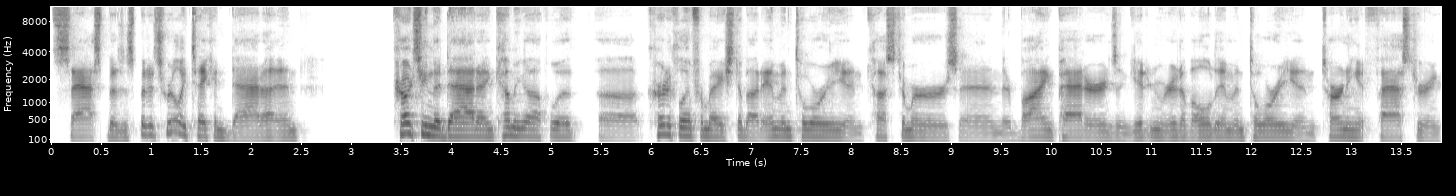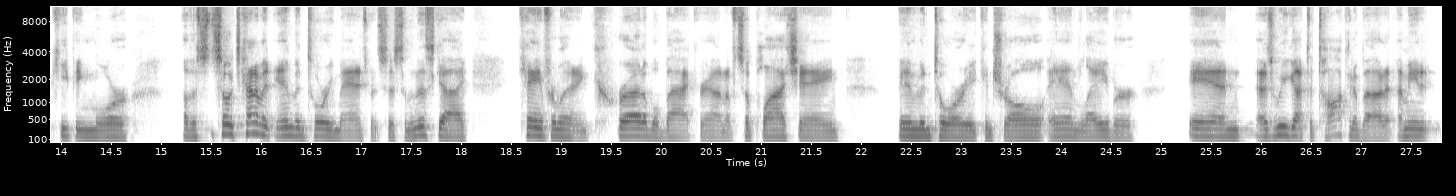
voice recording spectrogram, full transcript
SaaS business, but it's really taking data and crunching the data and coming up with uh, critical information about inventory and customers and their buying patterns and getting rid of old inventory and turning it faster and keeping more of a so it's kind of an inventory management system. And this guy came from an incredible background of supply chain inventory control and labor. And as we got to talking about it i mean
